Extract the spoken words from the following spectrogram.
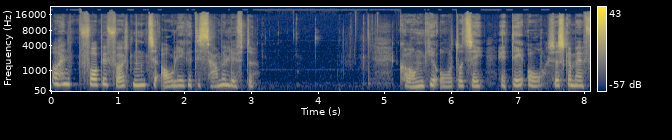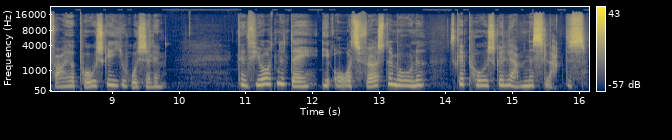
Og han får befolkningen til at aflægge det samme løfte. Kongen giver ordre til, at det år, så skal man fejre påske i Jerusalem. Den 14. dag i årets første måned skal påskelammene slagtes.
